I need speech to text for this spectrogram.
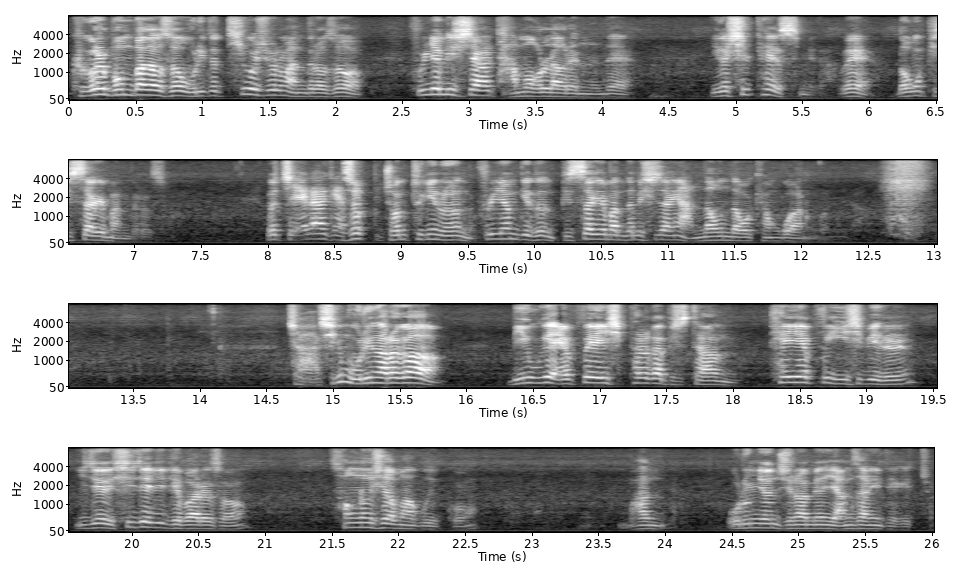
그걸 본받아서 우리도 T-50을 만들어서 훈련기 시장을 다 먹으려고 그랬는데 이거 실패했습니다. 왜? 너무 비싸게 만들어서. 제가 계속 전투기는 훈련기든 비싸게 만들면 시장에 안 나온다고 경고하는 겁니다. 자, 지금 우리나라가 미국의 FA-18과 비슷한 KF-21을 이제 시제기 개발해서 성능 시험하고 있고 한 5, 6년 지나면 양산이 되겠죠.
